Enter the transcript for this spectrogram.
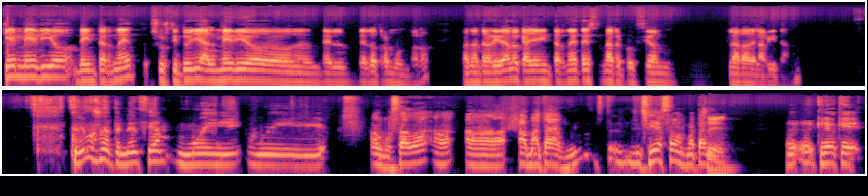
qué medio de Internet sustituye al medio del, del otro mundo, ¿no? Cuando en realidad lo que hay en Internet es una reproducción clara de la vida. ¿no? tenemos una tendencia muy, muy abusada a, a, matar. ¿no? Sí, ya estamos matando. Eh, eh, creo que,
